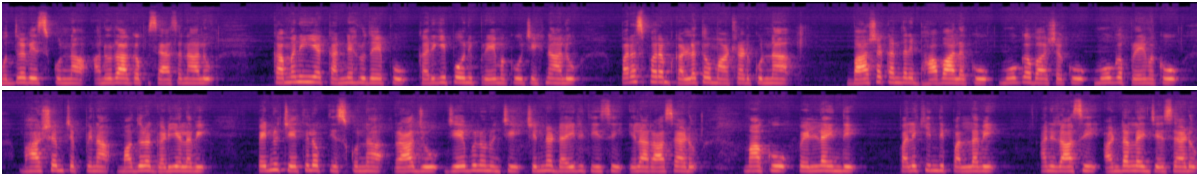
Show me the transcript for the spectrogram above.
ముద్ర వేసుకున్న అనురాగపు శాసనాలు కమనీయ కన్నె హృదయపు కరిగిపోని ప్రేమకు చిహ్నాలు పరస్పరం కళ్ళతో మాట్లాడుకున్న భాషకందని భావాలకు మూగ భాషకు మూగ ప్రేమకు భాష్యం చెప్పిన మధుర గడియలవి. పెన్ను చేతిలోకి తీసుకున్న రాజు జేబులో నుంచి చిన్న డైరీ తీసి ఇలా రాశాడు మాకు పెళ్ళైంది పలికింది పల్లవి అని రాసి అండర్లైన్ చేశాడు.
